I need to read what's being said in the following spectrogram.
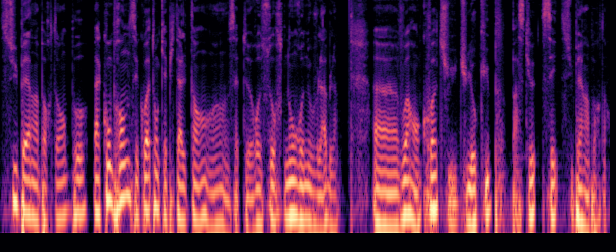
super important pour bah, comprendre c'est quoi ton capital temps, hein, cette ressource non renouvelable, euh, voir en quoi tu, tu l'occupes parce que c'est super important.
